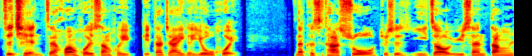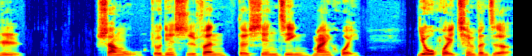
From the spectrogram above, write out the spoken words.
之前，在换汇上会给大家一个优惠。那可是他说，就是依照玉山当日上午九点十分的现金卖汇优惠千分之二。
